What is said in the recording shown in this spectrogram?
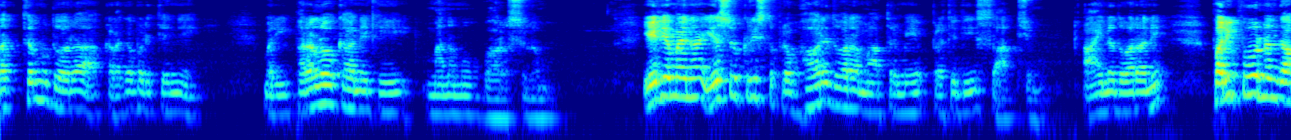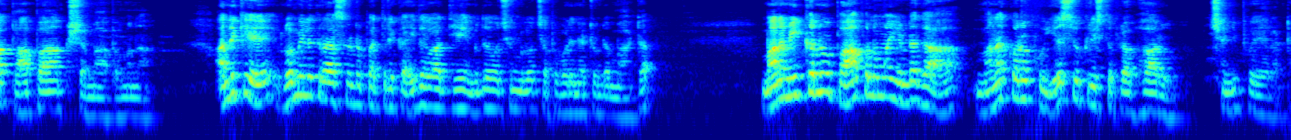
రక్తము ద్వారా కడగబడితేనే మరి పరలోకానికి మనము వారసులము. ఏదేమైనా యేసుక్రీస్తు ప్రభువారి ద్వారా మాత్రమే ప్రతిదీ సాధ్యము. ఆయన ద్వారానే పరిపూర్ణంగా పాప క్షమాపమన అందుకే రోమిలకు రాసిన పత్రిక ఐదవ అధ్యాయం ఎనిమిదవ వచనంలో చెప్పబడినటువంటి మాట మనం ఇంకనూ పాపలమై ఉండగా మన కొరకు యేసుక్రీస్తు ప్రభువారు చనిపోయారట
